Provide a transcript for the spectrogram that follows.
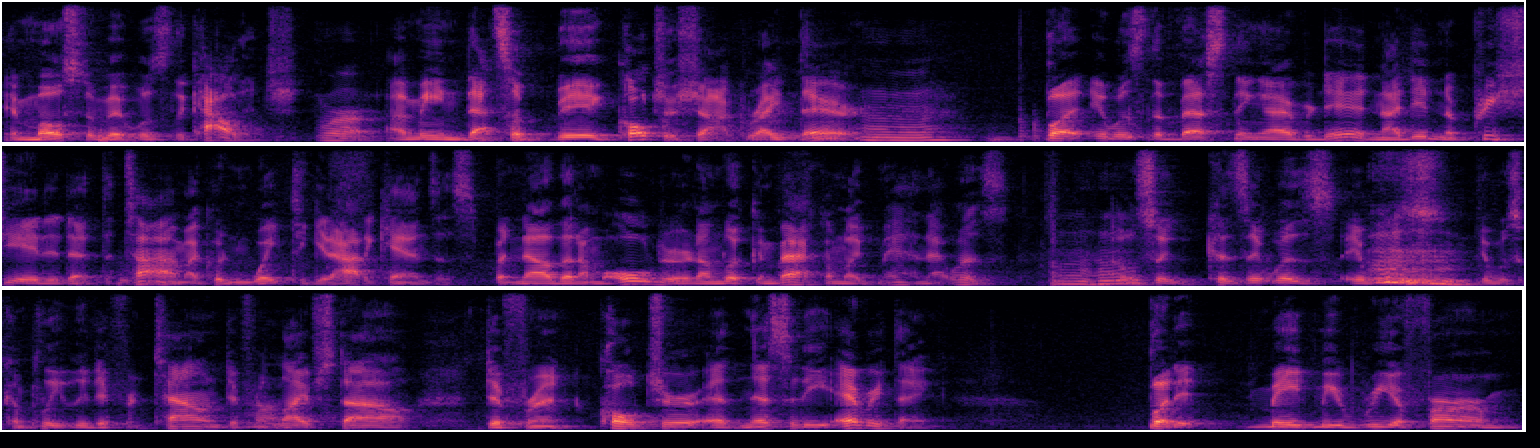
and most of it was the college. Right. I mean, that's a big culture shock right there. Mm-hmm. But it was the best thing I ever did, and I didn't appreciate it at the time. I couldn't wait to get out of Kansas. But now that I'm older and I'm looking back, I'm like, man, that was mm-hmm. was because it was it was it was completely different town, different lifestyle, different culture, ethnicity, everything. But it made me reaffirm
